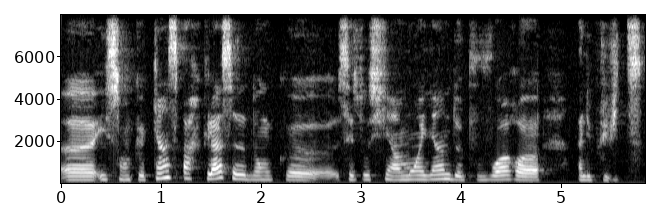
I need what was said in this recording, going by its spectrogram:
Euh, ils sont que 15 par classe, donc euh, c'est aussi un moyen de pouvoir euh, aller plus vite.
